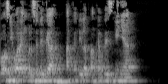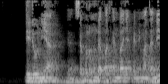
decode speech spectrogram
bahwasanya orang yang bersedekah akan dilapangkan rezekinya di dunia ya, sebelum mendapatkan banyak kenikmatan di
